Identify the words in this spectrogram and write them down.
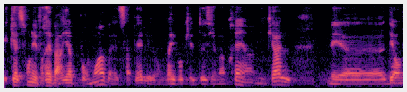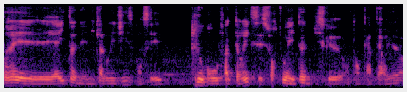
Et quelles sont les vraies variables pour moi? Ben, s'appelle, on va évoquer le deuxième après, hein, Michael, mais euh, DeAndre Ayton et Michael Bridges, bon, c'est deux gros facteurs X, c'est surtout Ayton, puisque en tant qu'intérieur,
